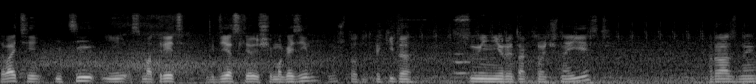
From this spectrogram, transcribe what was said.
давайте идти и смотреть, где следующий магазин. Ну что, тут какие-то сувениры так точно есть. Разные.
